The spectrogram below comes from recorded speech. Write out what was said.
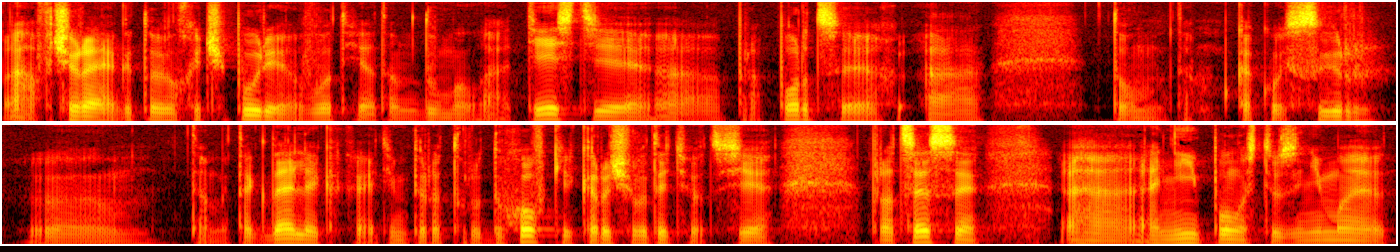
А, вчера я готовил хачапури, вот я там думал о тесте, о пропорциях, о том, там, какой сыр Эм, там и так далее, какая температура духовки. Короче, вот эти вот все процессы, э, они полностью занимают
